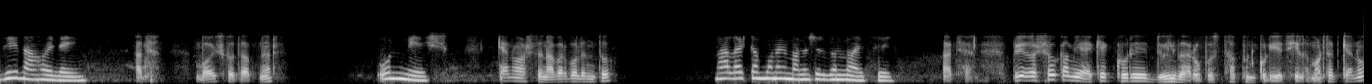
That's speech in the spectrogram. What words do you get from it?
জি না হয় নাই। আচ্ছা বয়স কত আপনার? উনিশ। কেন আসছেন? আবার বলেন তো। ভালো একটা মনের মানুষের জন্য আইসি আচ্ছা। প্রিয় দর্শক আমি এক এক করে দুইবার উপস্থাপন করিয়েছিলাম। অর্থাৎ কেন?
